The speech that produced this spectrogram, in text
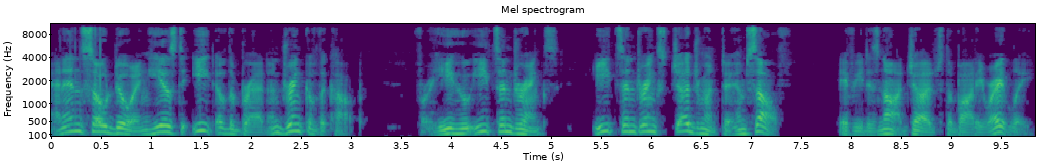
and in so doing he is to eat of the bread and drink of the cup. For he who eats and drinks eats and drinks judgment to himself, if he does not judge the body rightly.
